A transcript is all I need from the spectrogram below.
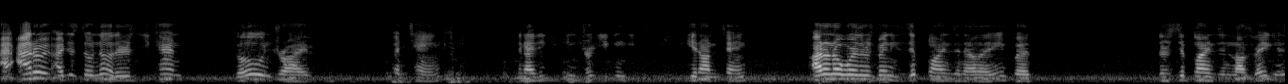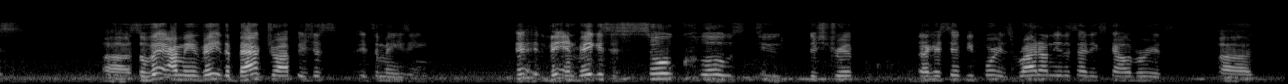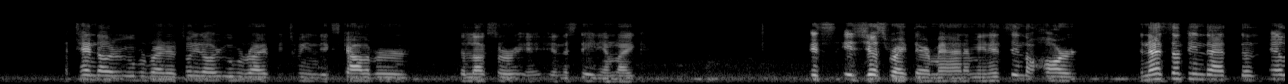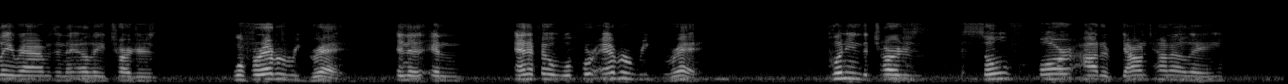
I, I don't, I just don't know. There's, you can't go and drive a tank, and I think you can, you can get on a tank. I don't know where there's many zip lines in LA, but there's zip lines in Las Vegas. Uh, so I mean, the backdrop is just it's amazing. And Vegas is so close to the strip. Like I said before, it's right on the other side of Excalibur. It's uh, a ten dollar Uber ride or a twenty dollar Uber ride between the Excalibur, the Luxor, and the stadium. Like it's it's just right there, man. I mean, it's in the heart, and that's something that the LA Rams and the LA Chargers will forever regret, and the and NFL will forever regret putting the Chargers so far out of downtown LA,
